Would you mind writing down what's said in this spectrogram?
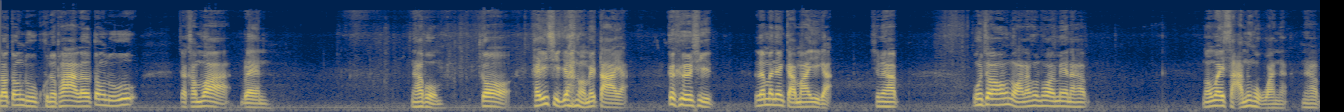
เราต้องดูคุณภาพเราต้องรู้จากคำว่าแบรนด์นะครับผม ก็ใครที่ฉีดยาหนอนไม่ตายอะ ก็คือฉีดแล้วมันยังกลับมาอีกอะ ใช่ไหมครับ วงจรของหนอนนะคุณพ่อแม่นะครับหนอนวัยสามถึงหกวันน่ะนะครับ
